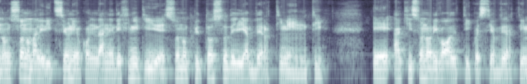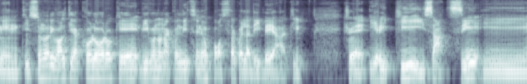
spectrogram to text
non sono maledizioni o condanne definitive, sono piuttosto degli avvertimenti. E a chi sono rivolti questi avvertimenti? Sono rivolti a coloro che vivono una condizione opposta a quella dei beati, cioè i ricchi, i sazi, i,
